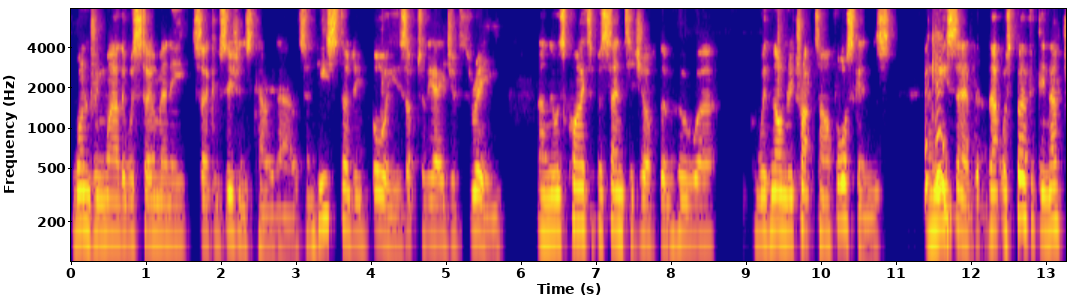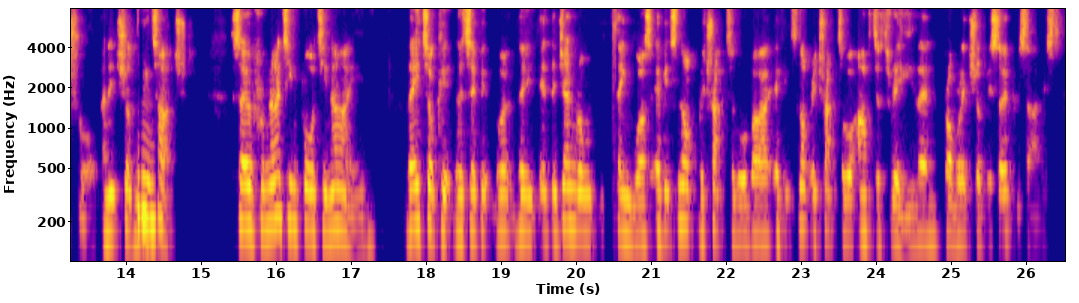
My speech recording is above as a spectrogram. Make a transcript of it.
wondering why there were so many circumcisions carried out. And he studied boys up to the age of three, and there was quite a percentage of them who were with non-retractile foreskins. Okay. And he said that that was perfectly natural and it shouldn't mm. be hmm. touched. So from 1949, they took it as if it were the the general thing was if it's not retractable by if it's not retractable after three, then probably it should be circumcised.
